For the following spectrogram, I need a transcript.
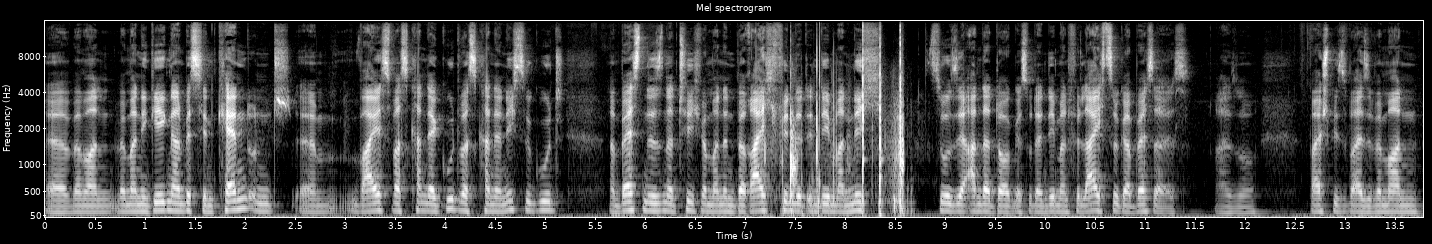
äh, wenn, man, wenn man den Gegner ein bisschen kennt und ähm, weiß, was kann der gut, was kann er nicht so gut, am besten ist es natürlich, wenn man einen Bereich findet, in dem man nicht so sehr Underdog ist oder in dem man vielleicht sogar besser ist. Also beispielsweise, wenn man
